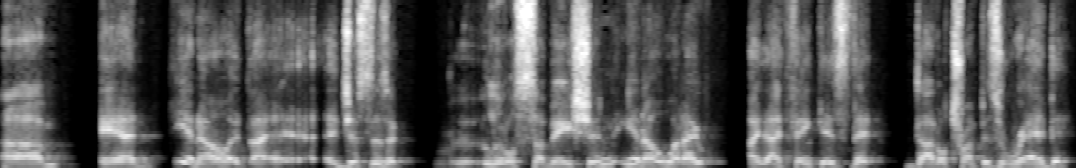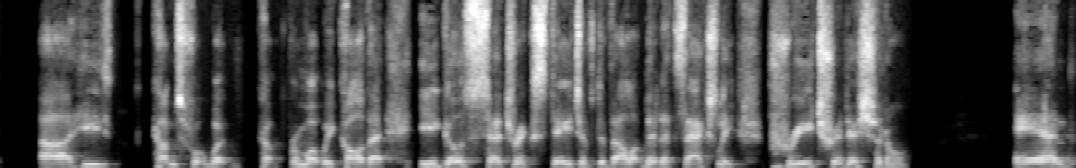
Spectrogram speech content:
Um, and, you know, I, just as a little summation, you know, what I, I, I think is that Donald Trump is red. Uh, he comes from what, from what we call that egocentric stage of development. It's actually pre traditional. And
